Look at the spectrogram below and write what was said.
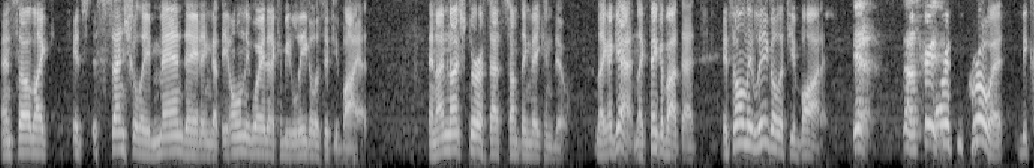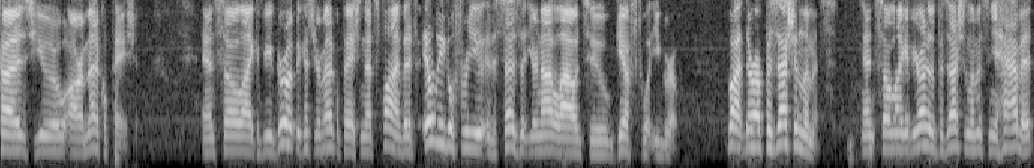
and so like it's essentially mandating that the only way that it can be legal is if you buy it. And I'm not sure if that's something they can do. Like again, like think about that. It's only legal if you bought it. Yeah, no, that's crazy. Or if you grew it because you are a medical patient. And so, like, if you grew it because you're a medical patient, that's fine, but it's illegal for you. It says that you're not allowed to gift what you grew. But there are possession limits. And so, like, if you're under the possession limits and you have it,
